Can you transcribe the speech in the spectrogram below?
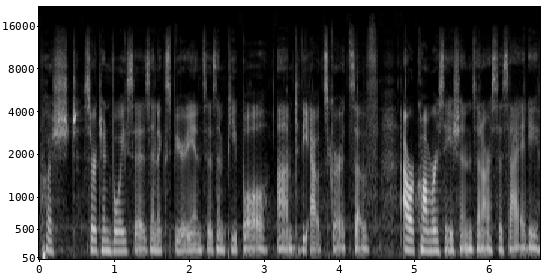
pushed certain voices and experiences and people um, to the outskirts of our conversations in our society.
